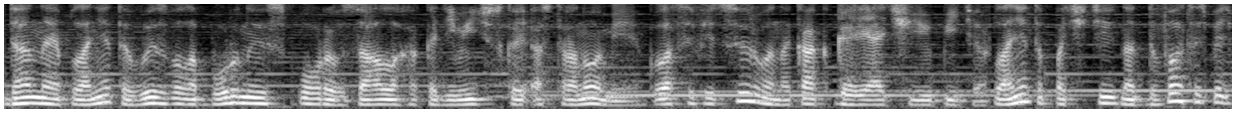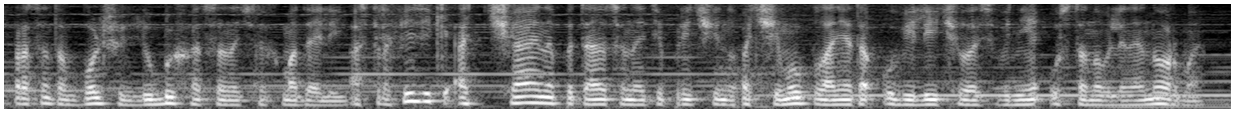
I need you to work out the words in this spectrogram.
Данная планета вызвала бурные споры в залах академической астрономии. Классифицирована как горячий Юпитер. Планета почти на 25% больше любых оценочных моделей. Астрофизики отчаянно пытаются найти причину, почему планета увеличилась вне установленной нормы.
